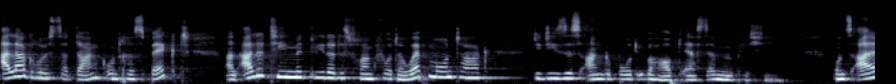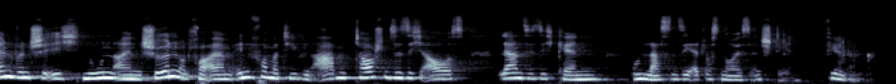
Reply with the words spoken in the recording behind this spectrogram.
allergrößter Dank und Respekt an alle Teammitglieder des Frankfurter Webmontag, die dieses Angebot überhaupt erst ermöglichen. Uns allen wünsche ich nun einen schönen und vor allem informativen Abend. Tauschen Sie sich aus, lernen Sie sich kennen und lassen Sie etwas Neues entstehen. Vielen Dank.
